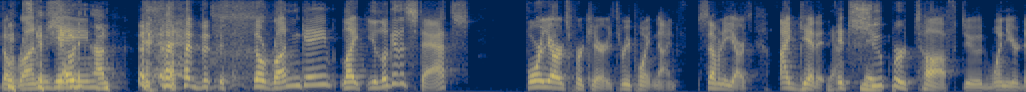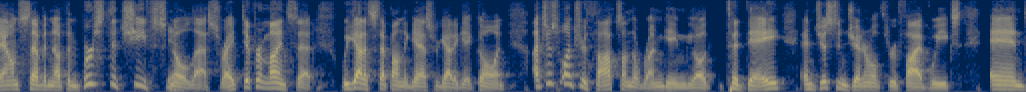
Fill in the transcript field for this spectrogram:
The run game. The, the run game, like you look at the stats, four yards per carry, 3.9, 70 yards. I get it. Yeah, it's mid. super tough, dude, when you're down seven nothing versus the Chiefs, no less, right? Different mindset. We got to step on the gas. We got to get going. I just want your thoughts on the run game today and just in general through five weeks. And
